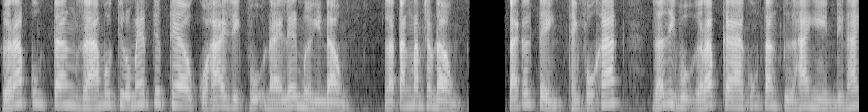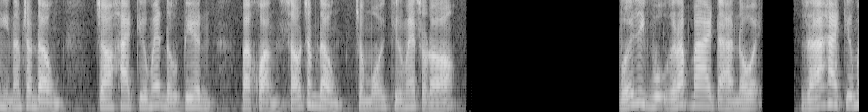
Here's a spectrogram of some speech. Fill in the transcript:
Grab cũng tăng giá mỗi km tiếp theo của hai dịch vụ này lên 10.000 đồng, là tăng 500 đồng. Tại các tỉnh, thành phố khác, giá dịch vụ GrabCar cũng tăng từ 2.000 đến 2.500 đồng cho 2 km đầu tiên và khoảng 600 đồng cho mỗi km sau đó. Với dịch vụ GrabBuy tại Hà Nội, giá 2 km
